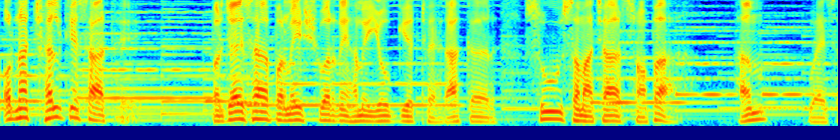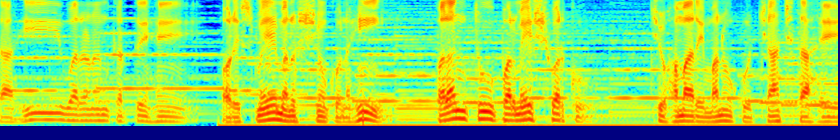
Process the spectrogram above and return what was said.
और ना छल के साथ है। पर जैसा परमेश्वर ने हमें योग्य ठहराकर सुसमाचार सौंपा, हम वैसा ही वर्णन करते हैं और इसमें मनुष्यों को नहीं, परंतु परमेश्वर को, जो हमारे मनों को जांचता है,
